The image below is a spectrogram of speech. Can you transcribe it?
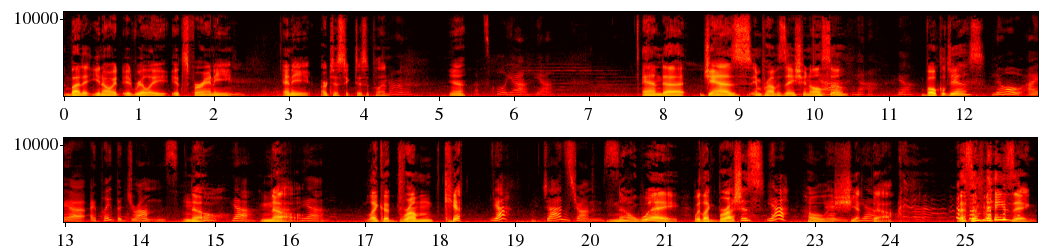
but it, you know, it, it really it's for any Mm-hmm. any artistic discipline. Ah, Yeah. that's cool. Yeah, yeah. And uh, jazz improvisation also? Yeah, yeah. yeah. Vocal jazz? No, I uh, I played the drums. No. Yeah. No. Yeah. Yeah. Like a drum kit? yeah. Jazz drums. No way. With like brushes? Yeah. Holy And- shit, yeah. Val. That's amazing.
